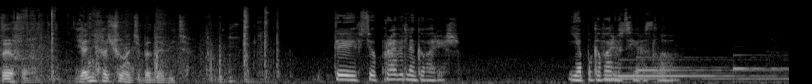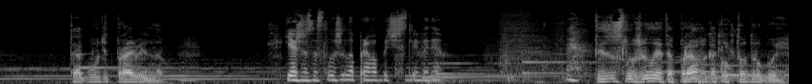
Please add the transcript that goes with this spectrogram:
Стефа, я не хочу на тебя давить. Ты все правильно говоришь. Я поговорю с Ярославом. Так будет правильно. Я же заслужила право быть счастливой, да? Ты заслужила это право, как никто другой.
